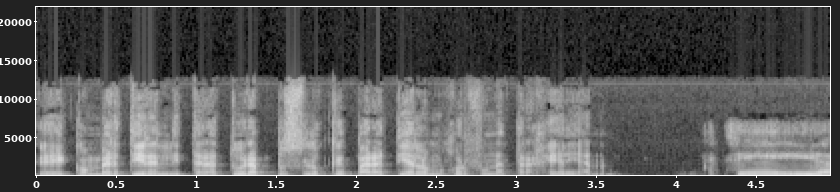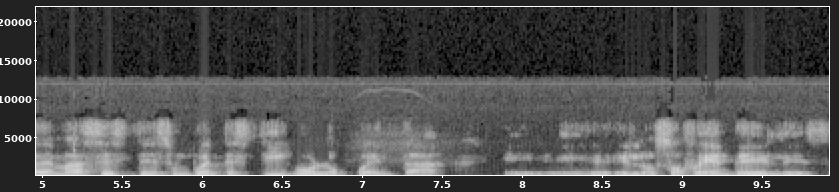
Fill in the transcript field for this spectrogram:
eh, convertir en literatura, pues lo que para ti a lo mejor fue una tragedia, ¿no? Sí, y además este, es un buen testigo, lo cuenta, eh, eh, los ofende, les,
